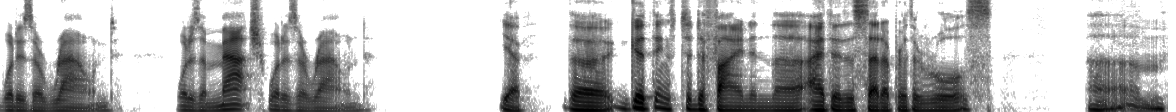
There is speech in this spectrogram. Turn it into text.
What is a round? What is a match? What is a round? Yeah, the good things to define in the either the setup or the rules. Um,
